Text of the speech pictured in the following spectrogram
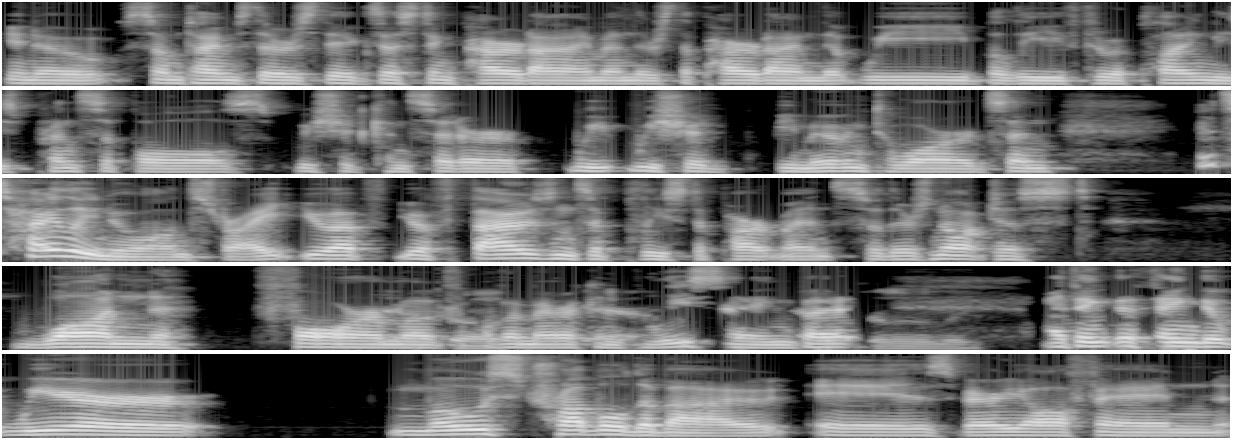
you know sometimes there's the existing paradigm and there's the paradigm that we believe through applying these principles we should consider we, we should be moving towards and it's highly nuanced right you have you have thousands of police departments so there's not just one form of, of american yeah, policing but absolutely. i think the thing that we're most troubled about is very often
